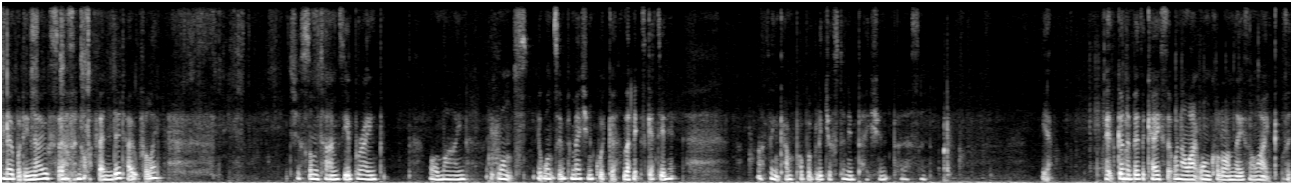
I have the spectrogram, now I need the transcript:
Nobody knows, so they're not offended, hopefully. It's just sometimes your brain, well mine, it wants it wants information quicker than it's getting it. I think I'm probably just an impatient person. Yeah. it's going to be the case that when I like one colour on these, I like the,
